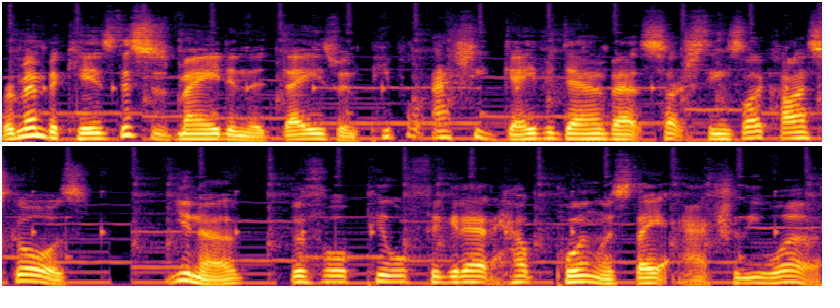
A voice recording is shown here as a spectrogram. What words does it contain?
Remember kids, this was made in the days when people actually gave a damn about such things like high scores. You know, before people figured out how pointless they actually were.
